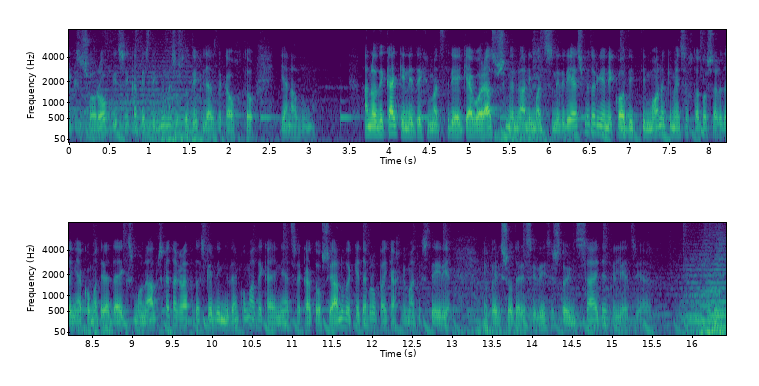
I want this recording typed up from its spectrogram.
εξισορρόπηση κάποια στιγμή μέσα στο 2018. Για να δούμε. Ανωδικά κινείται η χρηματιστηριακή αγορά στο σημερινό άνοιγμα της συνεδρίας με τον γενικό δείκτη μόνο και σε 849,36 μονάδες, καταγράφοντας κέρδη 0,19% σε άνοδο και τα ευρωπαϊκά χρηματιστήρια. Για περισσότερες ειδήσεις στο insider.gr.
